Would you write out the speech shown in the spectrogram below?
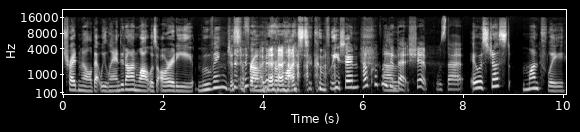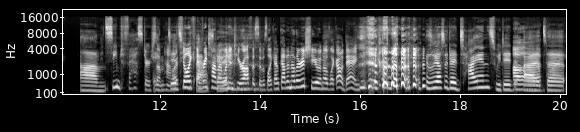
treadmill that we landed on while it was already moving just from from launch to completion How quickly Um, did that ship? Was that it was just monthly Um, seemed faster somehow. I feel like every time I went into your office, it was like I've got another issue, and I was like, oh dang. Because we also did tie-ins. We did Oh, uh, the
